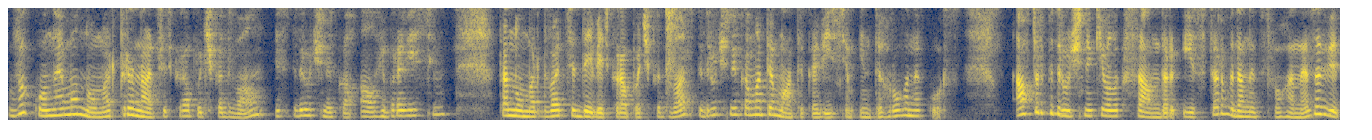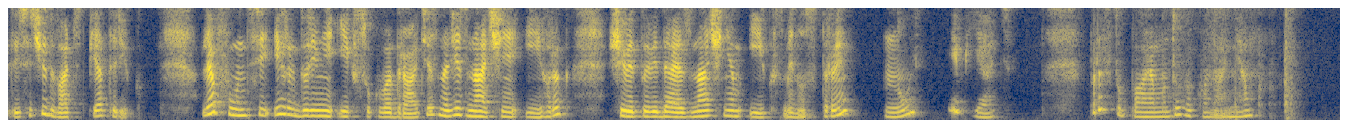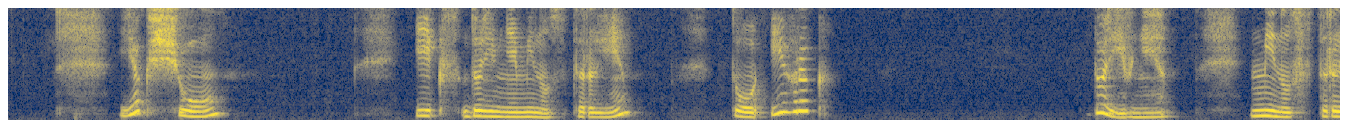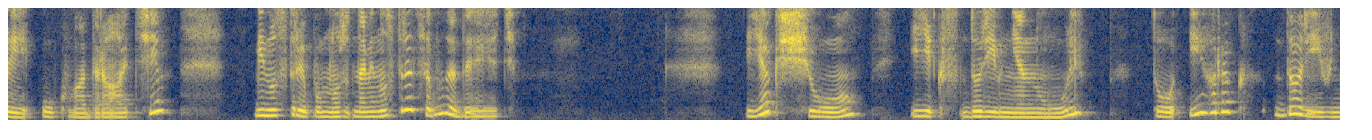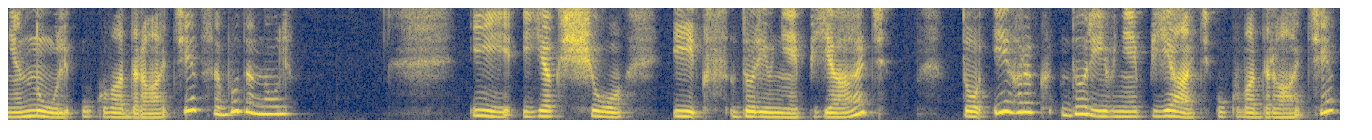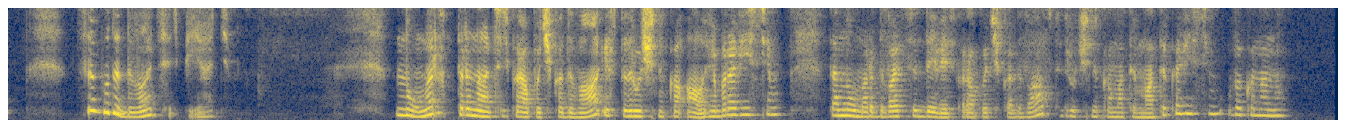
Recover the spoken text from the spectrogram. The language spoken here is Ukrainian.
Виконуємо номер 13.2 із підручника Алгебра 8 та номер 29.2 з підручника Математика 8. Інтегрований курс. Автор підручників Олександр Істер, видавництво Генеза 2025 рік. Для функції y дорівнює x у квадраті знайдіть значення y, що відповідає значенням x мінус 3, 0 і 5. Приступаємо до виконання. Якщо х дорівнює мінус 3, то y дорівнює мінус 3 у квадраті. Мінус 3 помножити на мінус 3 це буде 9. Якщо х дорівнює 0, то y дорівнює 0 у квадраті, це буде 0. І якщо х дорівнює 5, то y дорівнює 5 у квадраті, це буде 25. Номер 13.2 із підручника Алгебра 8 та номер 29.2 з підручника Математика 8 виконано.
